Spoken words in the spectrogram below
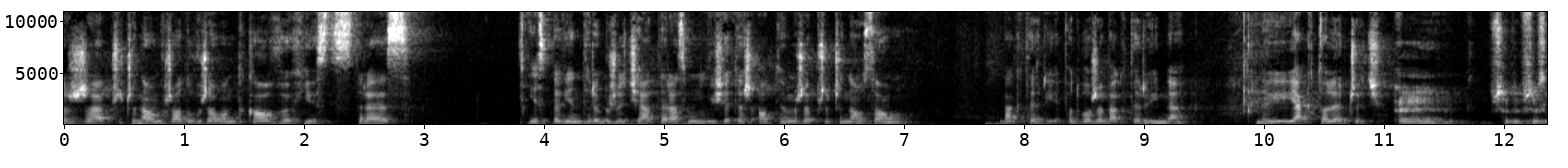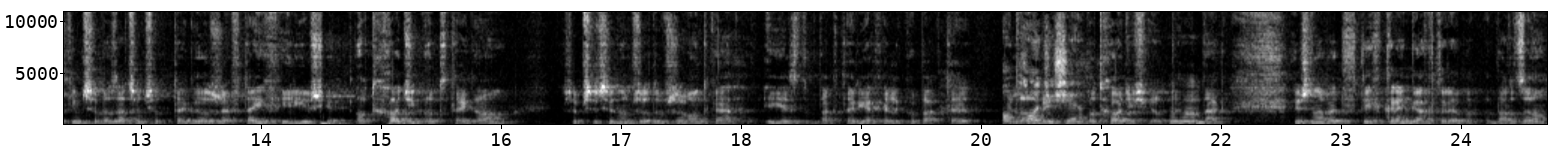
że przyczyną wrzodów żołądkowych jest stres, jest pewien tryb życia. Teraz mówi się też o tym, że przyczyną są bakterie, podłoże bakteryjne. No i jak to leczyć? E, przede wszystkim trzeba zacząć od tego, że w tej chwili już się odchodzi od tego, że przyczyną wrzodów żołądka jest bakteria Helicobacter pylori. Odchodzi się. Odchodzi się od tego, mhm. tak. Już nawet w tych kręgach, które bardzo,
